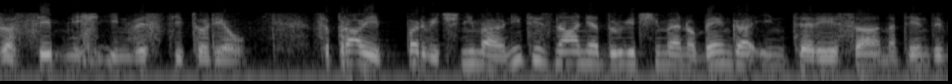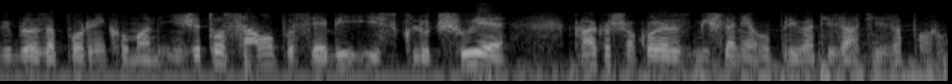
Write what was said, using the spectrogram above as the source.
zasebnih investitorjev. Se pravi, prvič nimajo niti znanja, drugič nimajo nobenega interesa na tem, da bi bilo zapornikov manj. In že to samo po sebi izključuje kakršnokoli razmišljanje o privatizaciji zaporov.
